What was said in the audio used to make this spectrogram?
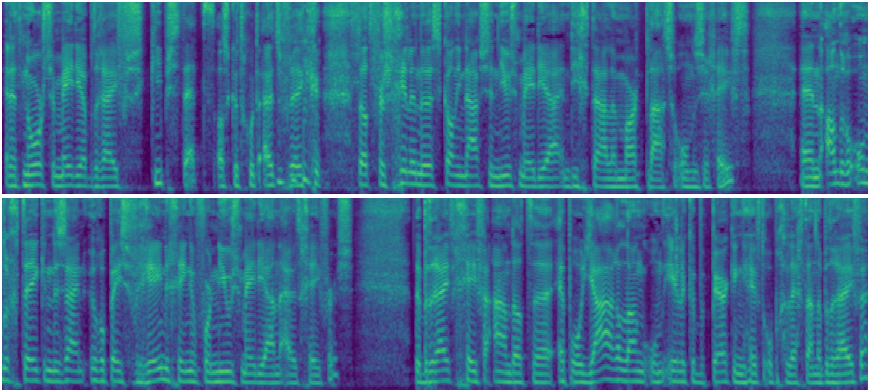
En het Noorse mediabedrijf Skipsted, als ik het goed uitspreek, dat verschillende Scandinavische nieuwsmedia en digitale marktplaatsen onder zich heeft. En andere ondergetekenden zijn Europese verenigingen voor nieuwsmedia en uitgevers. De bedrijven geven aan dat uh, Apple jarenlang oneerlijke beperkingen heeft opgelegd aan de bedrijven.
